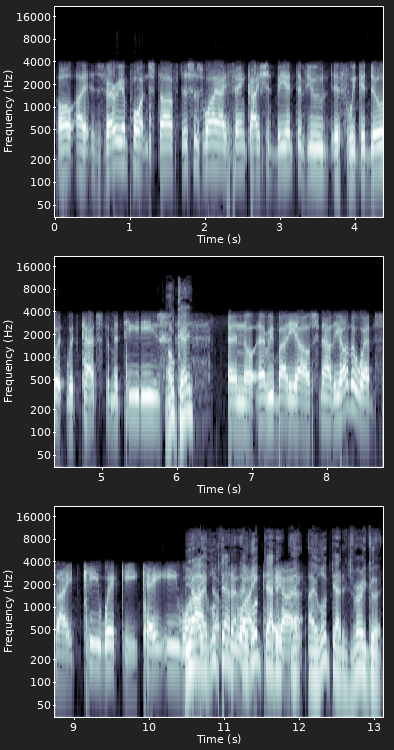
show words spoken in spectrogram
Oh, I, it's very important stuff. This is why I think I should be interviewed if we could do it with Katz the Matidis Okay. And uh, everybody else. Now, the other website, KeyWiki, K E Y. Yeah, I looked at it. I looked at it. I, I looked at it. It's very good.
